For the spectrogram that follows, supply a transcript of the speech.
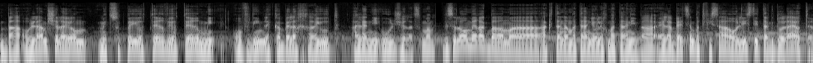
בעולם של היום מצופה יותר ויותר מעובדים לקבל אחריות על הניהול של עצמם. וזה לא אומר רק ברמה הקטנה מתי אני הולך, מתי אני בא, אלא בעצם בתפיסה ההוליסטית הגדולה יותר.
